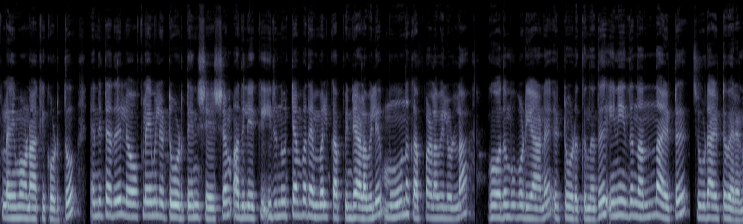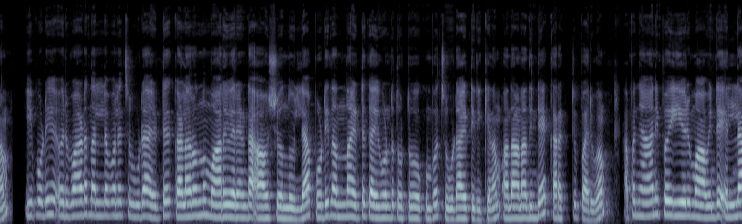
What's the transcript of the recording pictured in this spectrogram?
ഫ്ലെയിം ഓൺ ആക്കി കൊടുത്തു. എന്നിട്ട് അത് ലോ ഫ്ലെയിമിൽ ഇട്ട് കൊടുത്തതിന് ശേഷം അതിലേക്ക് ഇരുന്നൂറ്റമ്പത് എം എൽ കപ്പിന്റെ അളവിൽ മൂന്ന് കപ്പ് അളവിലുള്ള ഗോതമ്പ് പൊടിയാണ് ഇട്ട് കൊടുക്കുന്നത്. ഇനി ഇത് നന്നായിട്ട് ചൂടായിട്ട് വരണം. ഈ പൊടി ഒരുപാട് നല്ലപോലെ ചൂടായിട്ട് കളറൊന്നും മാറി വരേണ്ട ആവശ്യമൊന്നുമില്ല. പൊടി നന്നായിട്ട് കൈകൊണ്ട് തൊട്ട് നോക്കുമ്പോൾ ചൂടായിട്ടിരിക്കണം. അതാണ് അതിന്റെ കറക്റ്റ് പരുവം. അപ്പം ഞാനിപ്പോൾ ഈ ഒരു മാവിന്റെ എല്ലാ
